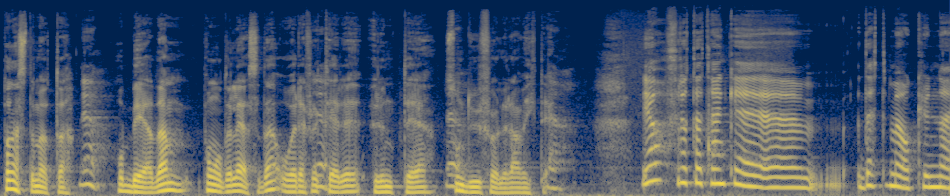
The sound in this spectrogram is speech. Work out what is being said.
på neste møte. Ja. Og be dem på en måte lese det og reflektere ja. rundt det som du føler er viktig. Ja, for at jeg tenker Dette med å kunne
